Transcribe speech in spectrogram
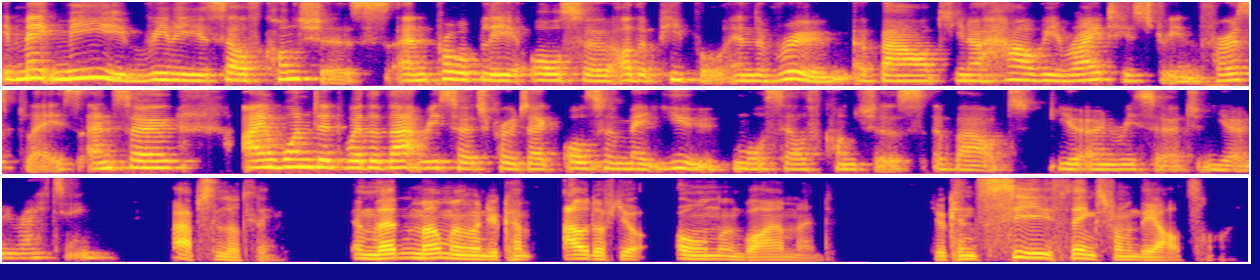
it made me really self-conscious and probably also other people in the room about you know how we write history in the first place. And so i wondered whether that research project also made you more self-conscious about your own research and your own writing. Absolutely. In that moment when you come out of your own environment you can see things from the outside.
